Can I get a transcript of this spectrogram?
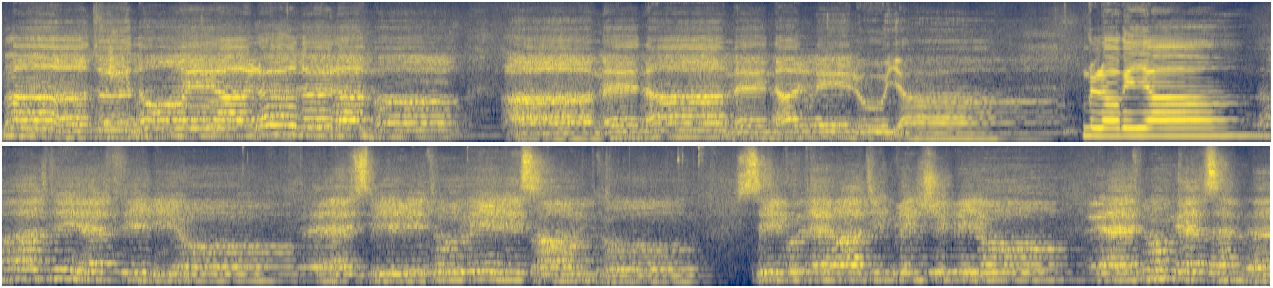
maintenant et à l'heure de la mort. Amen, Amen, Alléluia. Gloria. Filio, et Spiritui Sancto, sicut erat in principio, et nunc et semper,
